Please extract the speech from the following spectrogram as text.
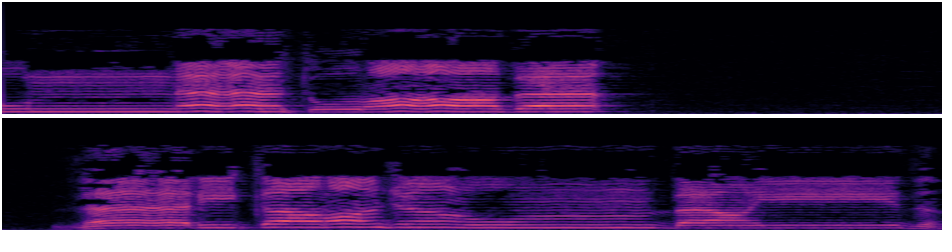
وكنا ترابا ذلك رجع بعيد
